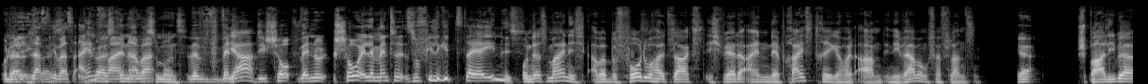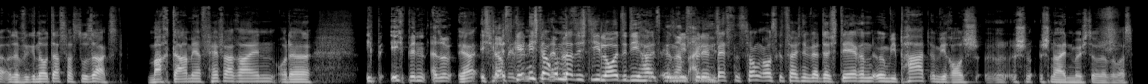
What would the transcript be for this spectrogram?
oder Ja, lass weiß. dir was Ich weiß einfallen, genau, aber was wenn Ja. die Show, wenn du Show-Elemente, so viele gibt's da ja eh nicht. Und das meine ich. Aber bevor du halt sagst, ich werde einen der Preisträger heute Abend in die Werbung verpflanzen. Ja. Spar lieber, oder genau das, was du sagst. Mach da mehr Pfeffer rein oder ich, ich bin, also ja, ich, glaub, es geht nicht darum, dass ich die Leute, die halt irgendwie für den besten Song ausgezeichnet werden, dass ich deren irgendwie Part irgendwie rausschneiden möchte oder sowas.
